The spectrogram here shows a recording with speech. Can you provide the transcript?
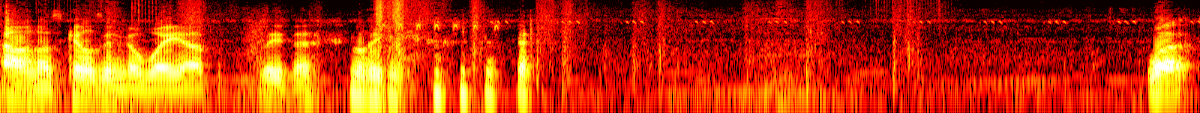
I don't know, skill's gonna go way up. Leave it, believe me. what?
